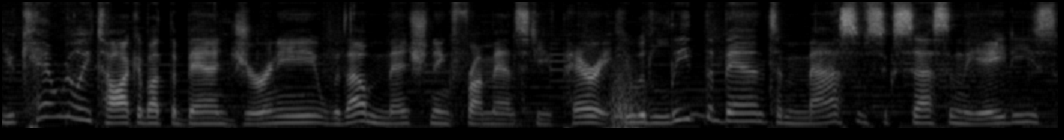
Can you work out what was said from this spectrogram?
You can't really talk about the band Journey without mentioning frontman Steve Perry. He would lead the band to massive success in the 80s,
